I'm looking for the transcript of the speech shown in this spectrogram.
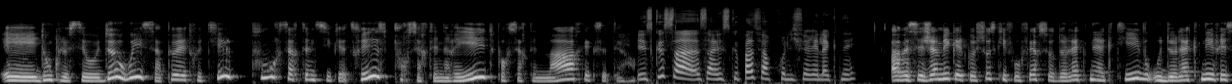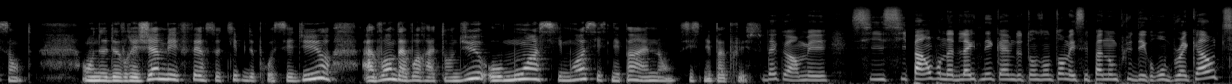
Et donc le CO2, oui, ça peut être utile pour certaines cicatrices, pour certaines rides, pour certaines marques, etc. Est-ce que ça, ça risque pas de faire proliférer l'acné? Ah ben c'est jamais quelque chose qu'il faut faire sur de l'acné active ou de l'acné récente. On ne devrait jamais faire ce type de procédure avant d'avoir attendu au moins six mois, si ce n'est pas un an, si ce n'est pas plus. D'accord, mais si, si par exemple on a de l'acné quand même de temps en temps, mais c'est pas non plus des gros breakouts,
